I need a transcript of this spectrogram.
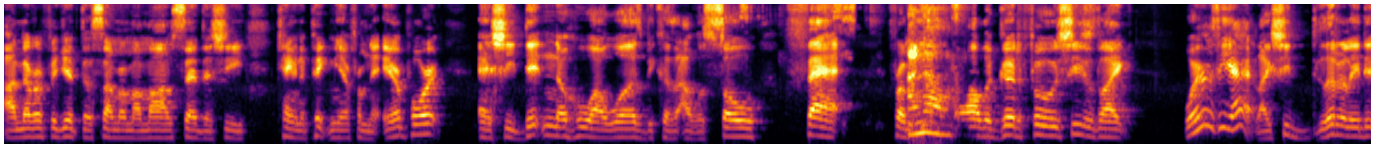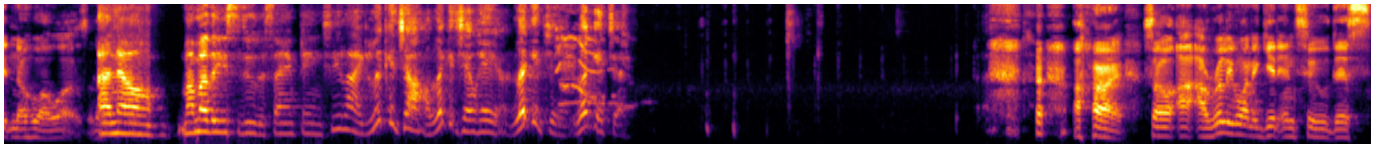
I'll never forget the summer my mom said that she came to pick me up from the airport and she didn't know who I was because I was so fat from all the good food. She was like, Where is he at? Like she literally didn't know who I was. I know. My mother used to do the same thing. She like, look at y'all, look at your hair, look at you, look at you. All right. So I, I really want to get into this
